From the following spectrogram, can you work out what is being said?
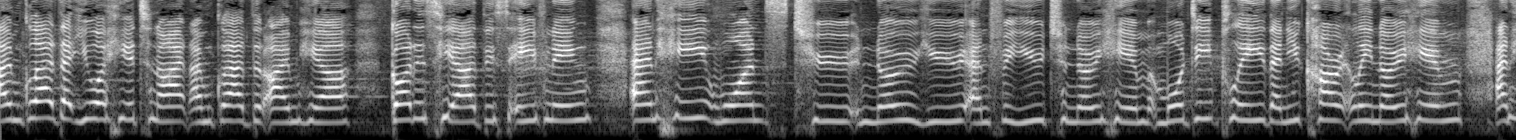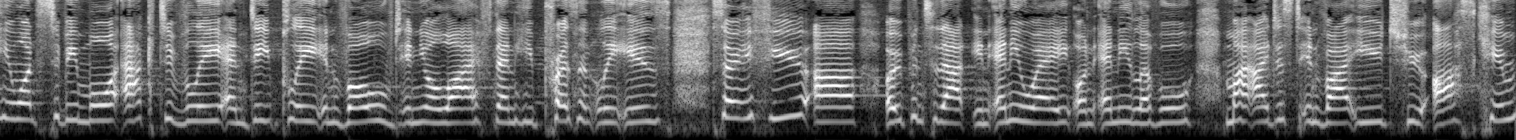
I'm glad that you are here tonight. I'm glad that I'm here. God is here this evening, and He wants to know you and for you to know Him more deeply than you currently know Him. And He wants to be more actively and deeply involved in your life than He presently is. So, if you are open to that in any way, on any level, might I just invite you to ask Him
